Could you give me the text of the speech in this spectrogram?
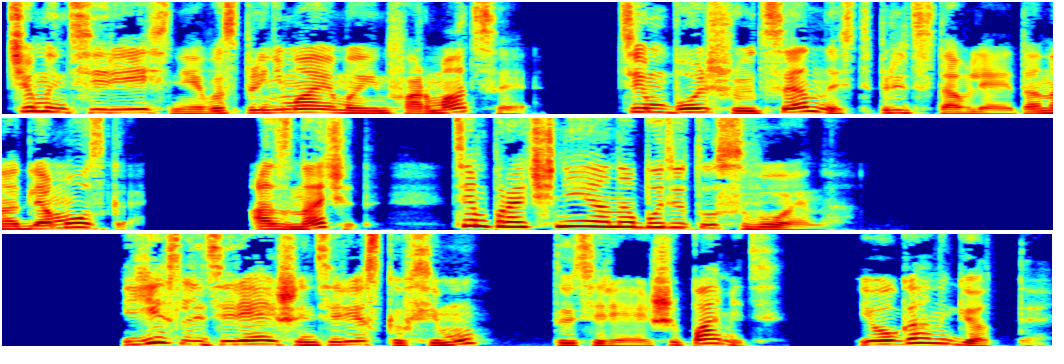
Чем интереснее воспринимаемая информация, тем большую ценность представляет она для мозга, а значит, тем прочнее она будет усвоена. Если теряешь интерес ко всему, то теряешь и память. Иоганн Гетте.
